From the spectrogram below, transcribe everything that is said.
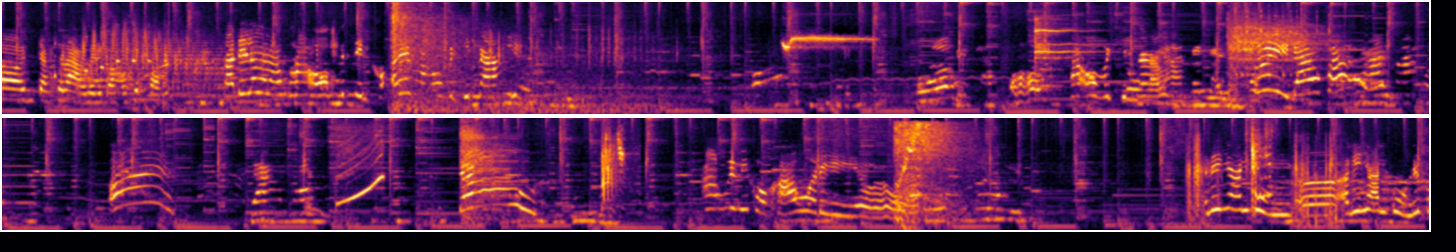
ตอนจับฉลากเลยดีกว่าเขาเก็บของตอนนี้เรากำลังพาโอมไปติดของเอ้ยพาโอมไปกินน้ำอยู่โอ้ยโอ้พาโอมไปกินน้ำเฮ้ยดาวค่ะเอ้ยดาวดาว อ้าวไม่มีของเขาอะดิโอ้โหอันนี้งานกลุ่ม เอ่อ อันนี้งานกลุ่มที่ไฟ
